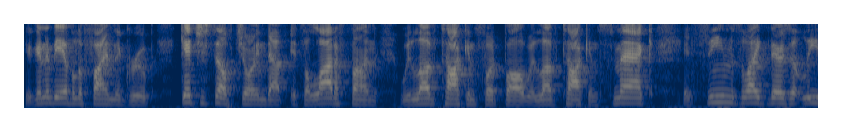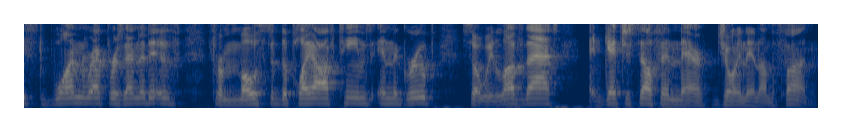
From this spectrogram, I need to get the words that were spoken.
You're going to be able to find the group. Get yourself joined up. It's a lot of fun. We love talking football. We love talking smack. It seems like there's at least one representative from most of the playoff teams in the group. So we love that. And get yourself in there, join in on the fun.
